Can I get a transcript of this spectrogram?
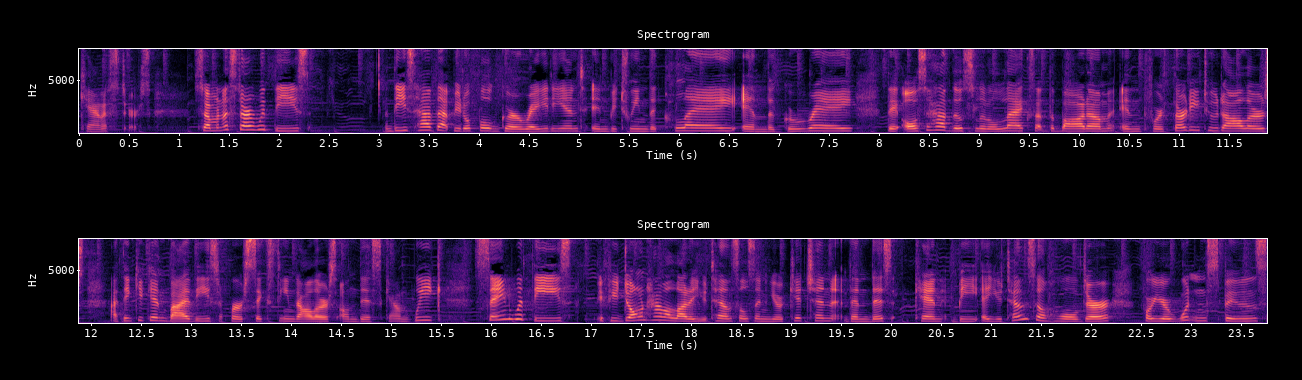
canisters. So i'm going to start with these. These have that beautiful gradient in between the clay and the gray. They also have those little legs at the bottom. And for $32, I think you can buy these for $16 on discount week. Same with these, if you don't have a lot of utensils in your kitchen, then this can be a utensil holder for your wooden spoons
